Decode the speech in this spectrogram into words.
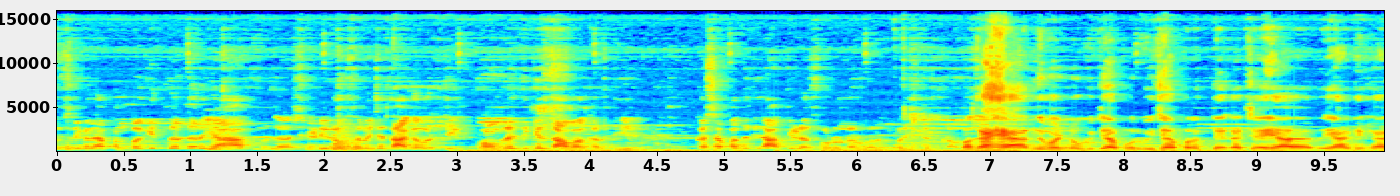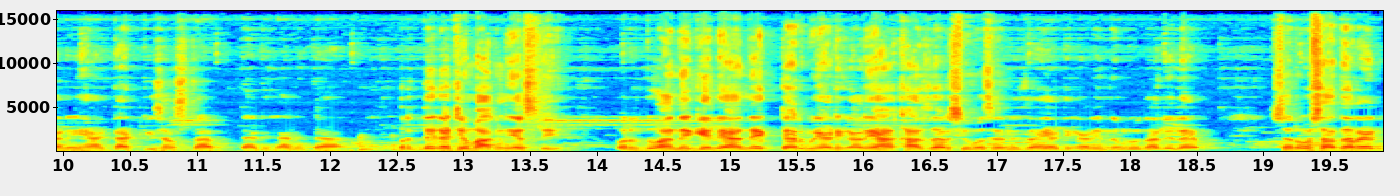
दुसरीकडे आपण बघितलं तर या शिर्डी लोकसभेच्या जागावरती काँग्रेस देखील दावा करते. कशा पद्धतीने सोडवणार? बघा ह्या निवडणुकीच्या पूर्वीच्या प्रत्येकाच्या ह्या या ठिकाणी ह्या टॅक्टिस असतात त्या ठिकाणी त्या प्रत्येकाची मागणी असते. परंतु अनेक गेले अनेक टर्म या ठिकाणी हा खासदार शिवसेनेचा या ठिकाणी निवडून आलेला आहे. सर्वसाधारण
